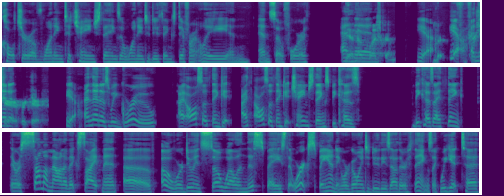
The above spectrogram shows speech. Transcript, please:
culture of wanting to change things and wanting to do things differently and and so forth. And yeah, then, no question. Yeah, yeah, for and sure, then it, for sure. Yeah, and then as we grew, I also think it I also think it changed things because because I think there was some amount of excitement of, oh, we're doing so well in this space that we're expanding. We're going to do these other things. Like we get to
